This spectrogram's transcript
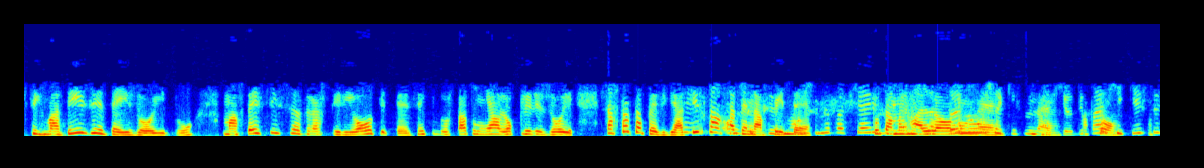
στιγματίζεται η ζωή του με αυτές τις δραστηριότητες. Έχει μπροστά του μια ολόκληρη ζωή. Σε αυτά τα παιδιά, τι θα είχατε να πείτε που τα μεγαλώνουν. Αυτό εννοούσα και στην ναι, αρχή, ότι υπάρχει και στις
